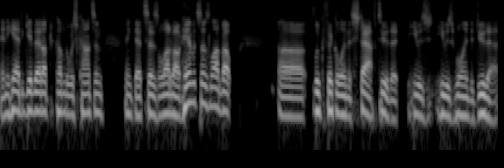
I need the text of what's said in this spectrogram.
and he had to give that up to come to Wisconsin. I think that says a lot about him. It says a lot about uh, Luke Fickell and his staff too that he was he was willing to do that.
